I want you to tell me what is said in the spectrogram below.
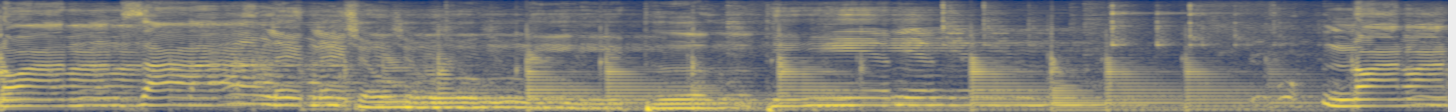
Noan giá lên châu thường thiên. Noan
